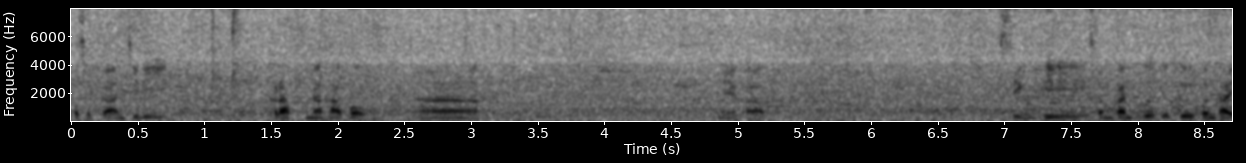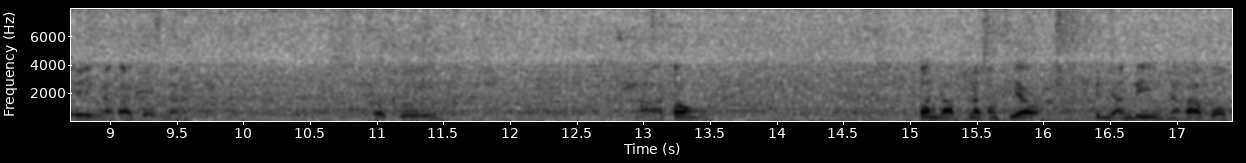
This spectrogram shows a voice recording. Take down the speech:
ประสบการณ์ที่ดีครับนะครับผม อ่านี่ครับ สิ่งที่สำคัญที่สุดก็คือคนไทยเองนะครับผมนะ ก็คืออาต้องต้อนรับนักท่องเที่ยวเป็นอย่างดีนะครับผม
